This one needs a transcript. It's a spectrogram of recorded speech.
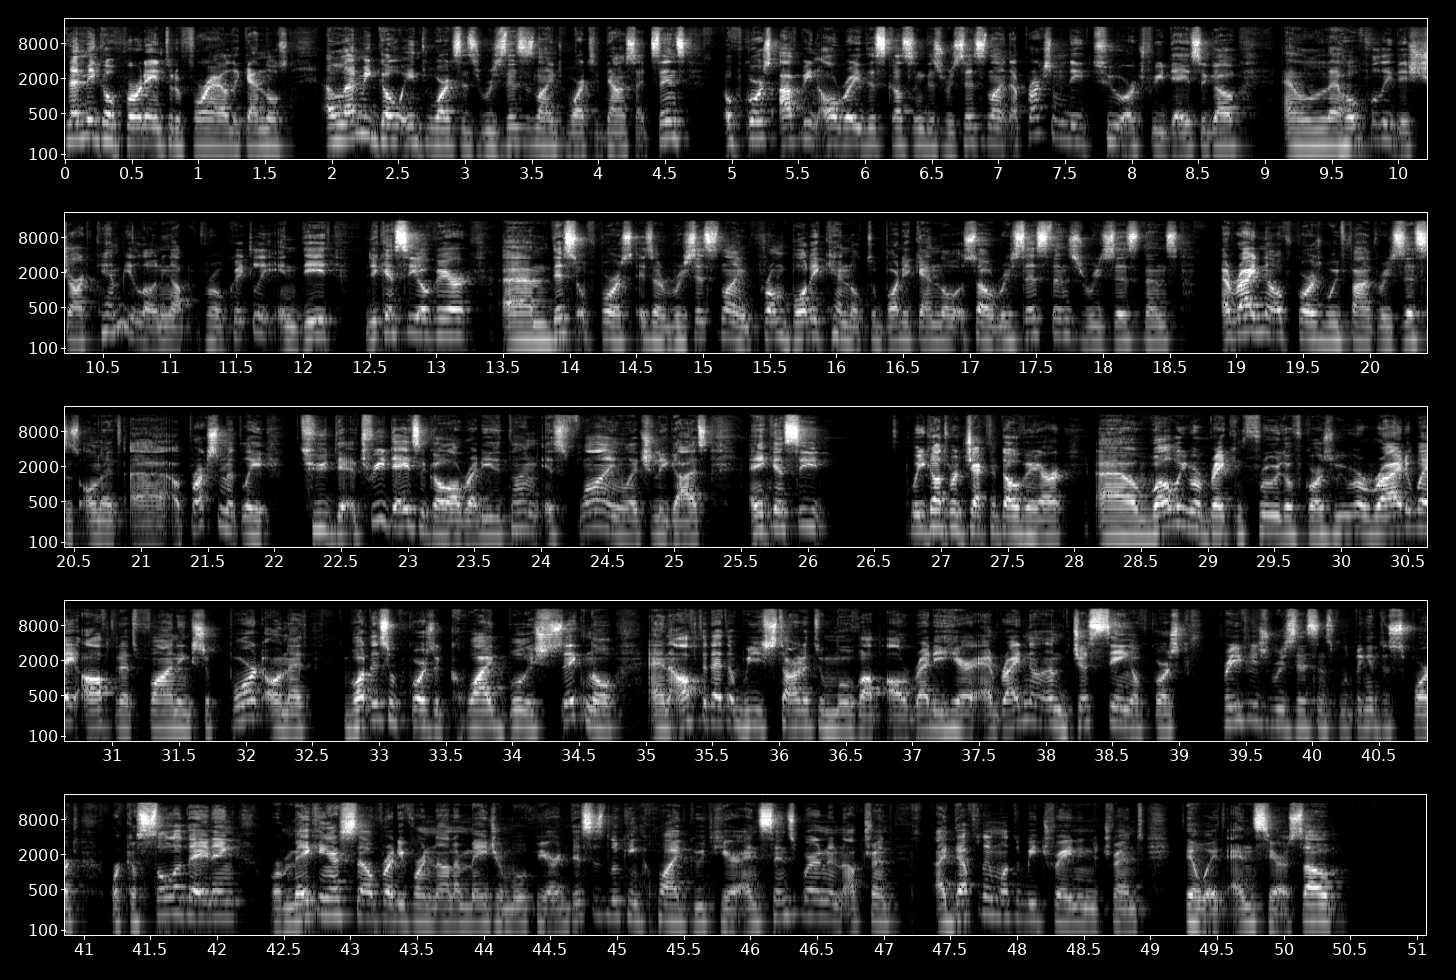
let me go further into the 4 hourly candles and let me go in towards this resistance line towards the downside. Since, of course, I've been already discussing this resistance line approximately two or three days ago and hopefully this chart can be loading up real quickly. Indeed, you can see over here, um, this, of course, is a resistance line from body candle to body candle. So resistance, resistance, and right now, of course, we found resistance on it uh, approximately two, three days ago already. The time is flying, literally, guys. And you can see we got rejected over here. Uh, while we were breaking through it, of course, we were right away after that finding support on it. What is, of course, a quite bullish signal. And after that, we started to move up already here. And right now, I'm just seeing, of course, previous resistance flipping into support. We're consolidating. We're making ourselves ready for another major move here. This is looking quite good here. And since we're in an uptrend, I definitely want to be trading the trend till it ends here. So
